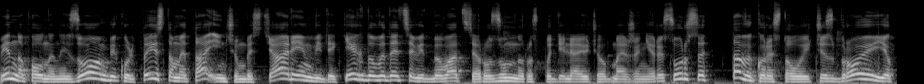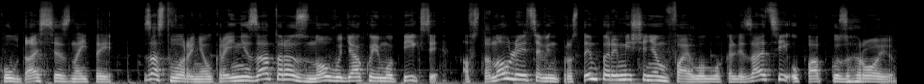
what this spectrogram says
Він наповнений зомбі, культистами та іншим бестіарієм, від яких доведеться відбиватися розумно розподіляючи обмежені ресурси та використовуючи зброю, яку вдасться знайти. За створення українізатора знову дякуємо Піксі, а встановлюється він простим переміщенням файлу локалізації у папку з грою.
